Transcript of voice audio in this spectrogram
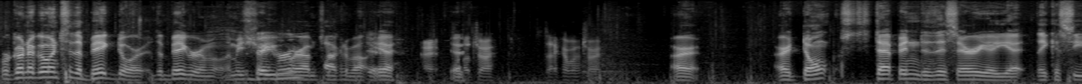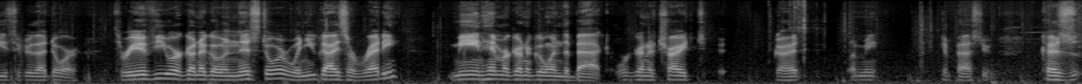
we're gonna go into the big door, the big room. Let me show you room? where I'm talking about. Yeah. Yeah. Alright, Yeah. I'll try. Stack up, I'll try. All right. All right. Don't step into this area yet. They can see you through that door. Three of you are gonna go in this door. When you guys are ready, me and him are gonna go in the back. We're gonna try. To... Go ahead. Let me get past you, because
